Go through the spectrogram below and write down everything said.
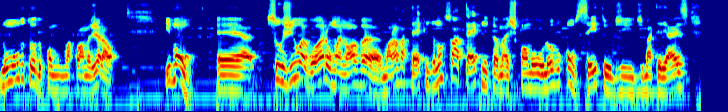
no mundo todo, como uma forma geral. E bom, é, surgiu agora uma nova, uma nova técnica, não só a técnica, mas como o novo conceito de, de materiais.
